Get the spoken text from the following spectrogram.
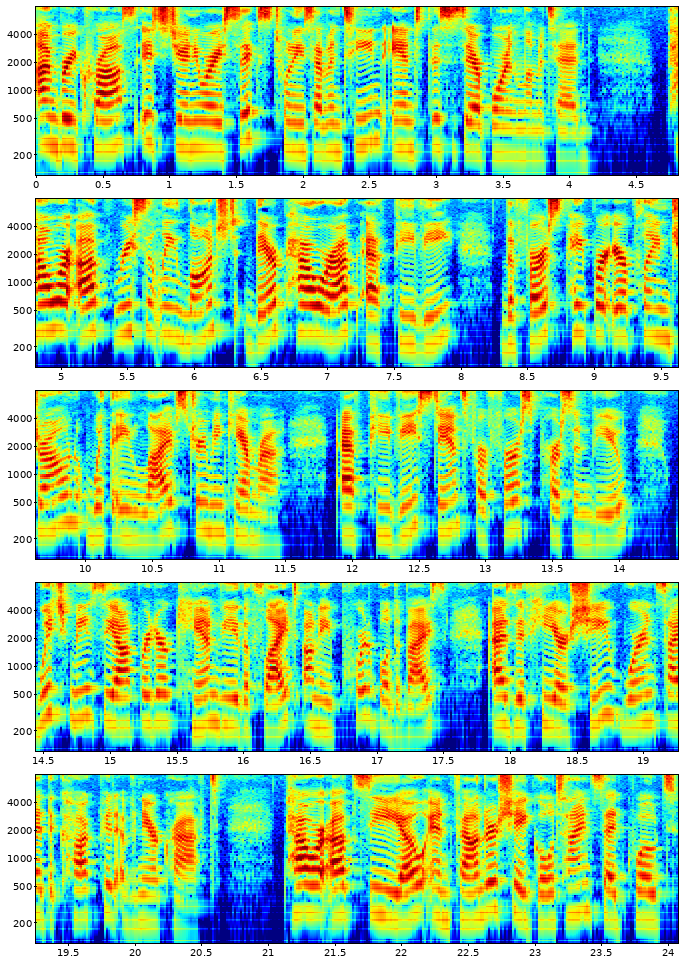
I'm Bree Cross. It's January 6, 2017, and this is Airborne Unlimited. PowerUp recently launched their PowerUp FPV, the first paper airplane drone with a live streaming camera. FPV stands for first person view, which means the operator can view the flight on a portable device as if he or she were inside the cockpit of an aircraft. PowerUp CEO and founder Shai Goldstein said, quote,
